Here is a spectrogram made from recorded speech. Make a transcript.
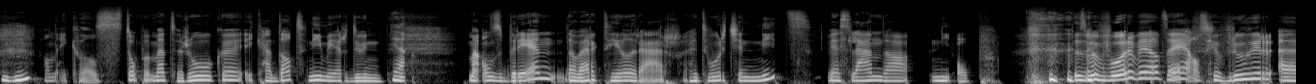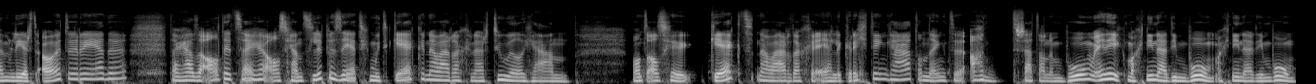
Mm Van ik wil stoppen met roken, ik ga dat niet meer doen. Ja. Maar ons brein, dat werkt heel raar. Het woordje niet, wij slaan dat niet op. Dus bijvoorbeeld, als je vroeger um, leert autorijden, dan gaan ze altijd zeggen, als je aan het slippen bent, je moet kijken naar waar dat je naartoe wil gaan. Want als je kijkt naar waar dat je eigenlijk richting gaat, dan denk je, ah, er staat dan een boom. Nee, ik mag niet naar die boom, mag niet naar die boom.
